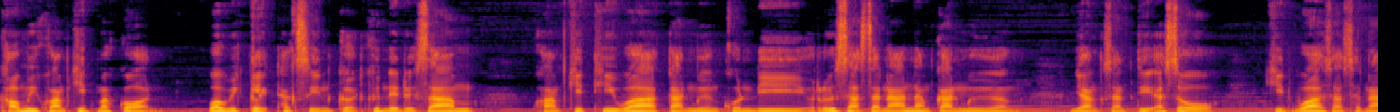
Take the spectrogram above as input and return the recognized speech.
เขามีความคิดมาก่อนว่าวิกฤตทักษิณเกิดขึ้นได้โดยซ้ำความคิดที่ว่าการเมืองคนดีหรือศาสนานำการเมือง อย่างสันติอโศกคิดว่าศาสนา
